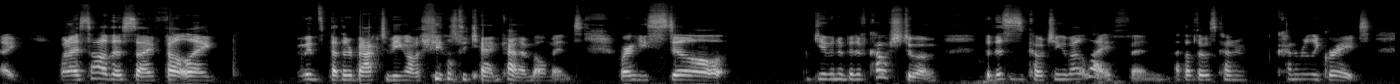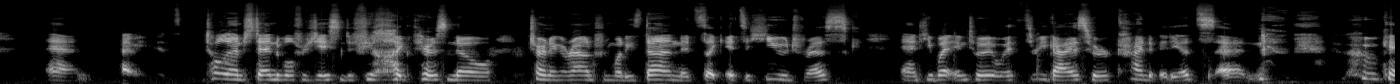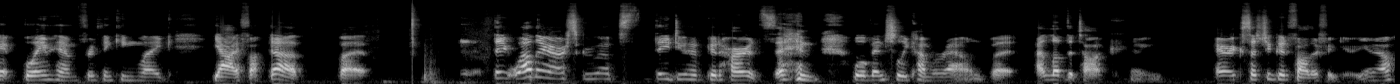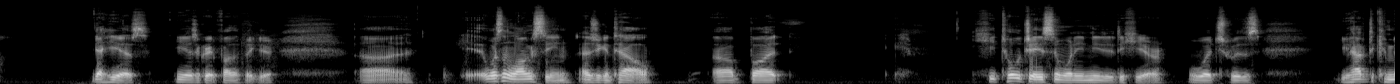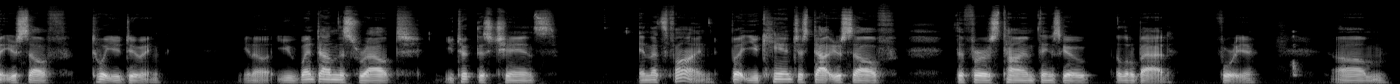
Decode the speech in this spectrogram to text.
Like when I saw this, I felt like it's better back to being on the field again kind of moment where he's still giving a bit of coach to him. But this is coaching about life, and I thought that was kind of kind of really great. And I mean, it's totally understandable for Jason to feel like there's no turning around from what he's done. It's like it's a huge risk, and he went into it with three guys who are kind of idiots, and who can't blame him for thinking like, yeah, I fucked up, but they while they are screw ups, they do have good hearts and will eventually come around. But I love the talk. I mean, Eric's such a good father figure, you know. Yeah, he is. He is a great father figure. Uh, it wasn't a long scene, as you can tell, uh, but he told Jason what he needed to hear, which was you have to commit yourself to what you're doing. You know, you went down this route, you took this chance, and that's fine, but you can't just doubt yourself the first time things go a little bad for you. Um,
